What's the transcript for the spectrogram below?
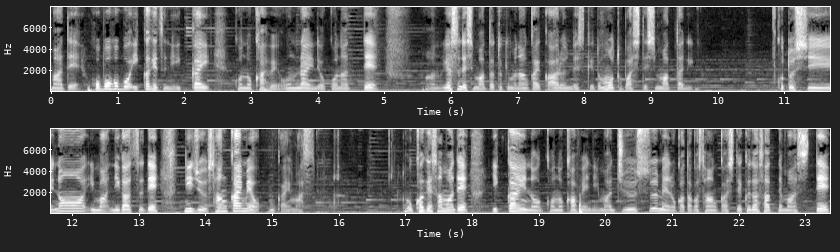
までほぼほぼ1ヶ月に1回このカフェオンラインで行ってあの休んでしまった時も何回かあるんですけども飛ばしてしまったり今年の今2月で23回目を迎えますおかげさまで1回のこのカフェにまあ十数名の方が参加してくださってまして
